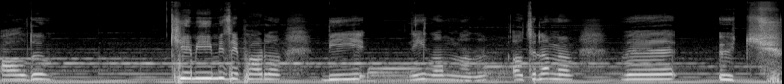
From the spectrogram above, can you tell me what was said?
aldım. Kemiğimizi pardon. Bir ne lan bunun adı? Hatırlamıyorum. Ve 3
